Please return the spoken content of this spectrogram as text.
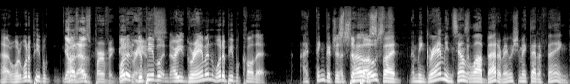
Uh, what what do people? No, Justin, that was perfect. What do, do people? Are you gramming? What do people call that? I think they're just Just posts, post? but I mean, Gramming sounds a lot better. Maybe we should make that a thing.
